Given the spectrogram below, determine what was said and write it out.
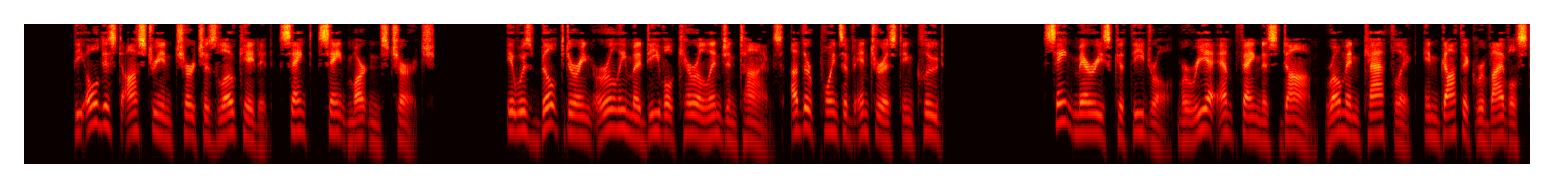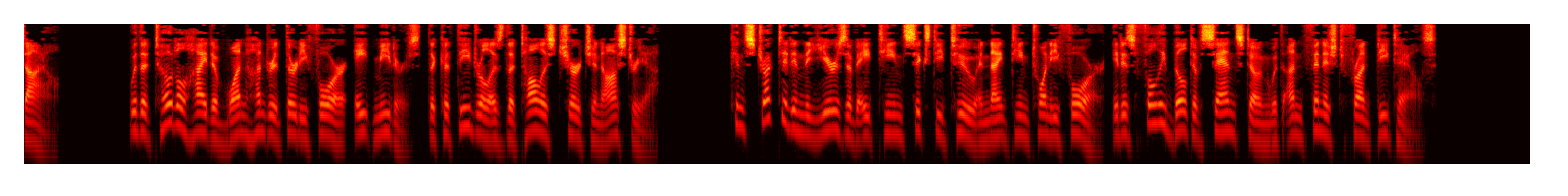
the oldest Austrian church is located, Sankt. St. Martin's Church. It was built during early medieval Carolingian times. Other points of interest include St. Mary's Cathedral Maria Empfängnis Dom, Roman Catholic, in Gothic Revival style. With a total height of 134, 8 metres, the cathedral is the tallest church in Austria. Constructed in the years of 1862 and 1924, it is fully built of sandstone with unfinished front details.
